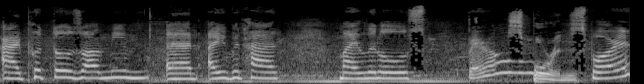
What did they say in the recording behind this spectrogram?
I put those on me, and I even had my little sparrow sporran. sporran.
